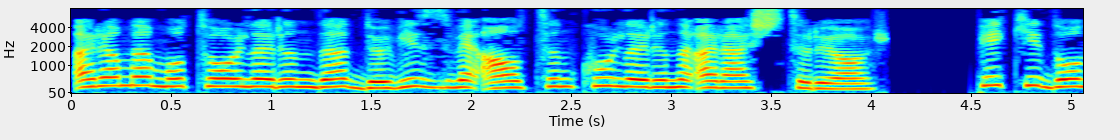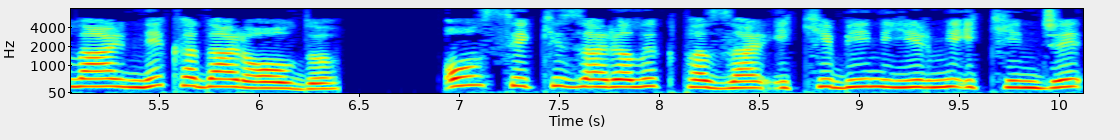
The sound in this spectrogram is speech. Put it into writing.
Arama motorlarında döviz ve altın kurlarını araştırıyor. Peki dolar ne kadar oldu? 18 Aralık Pazar 2022.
